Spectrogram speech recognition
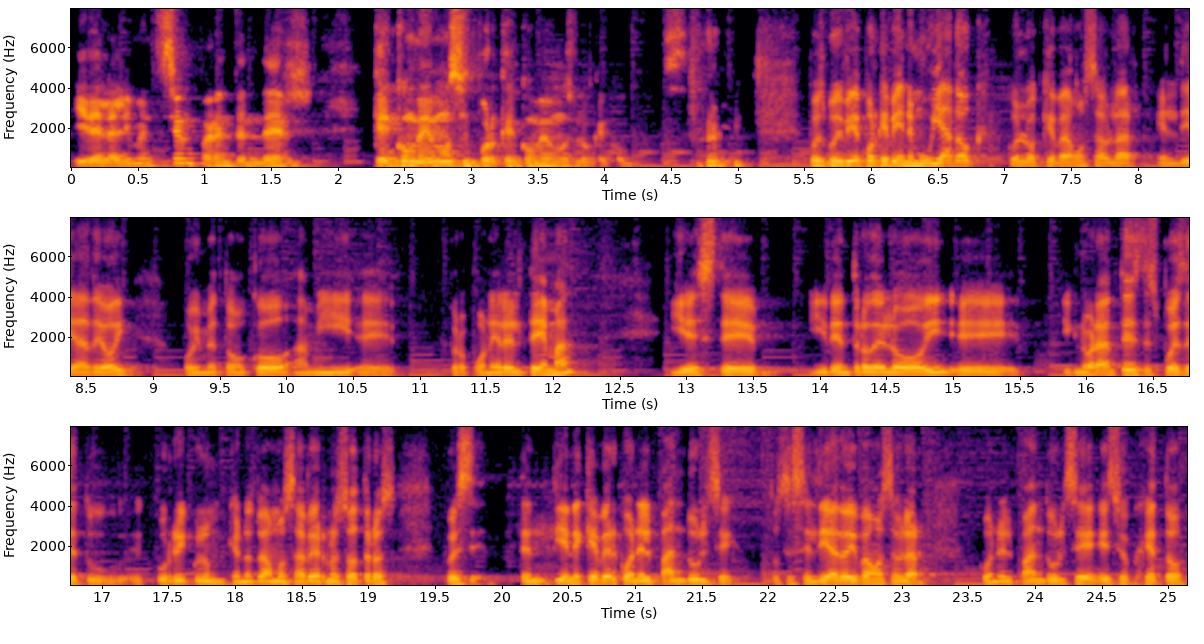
y de la alimentación para entender qué comemos y por qué comemos lo que comemos. Pues muy bien, porque viene muy ad hoc con lo que vamos a hablar el día de hoy. Hoy me tocó a mí eh, proponer el tema y este y dentro de lo eh, ignorantes, después de tu currículum que nos vamos a ver nosotros, pues tiene que ver con el pan dulce. Entonces el día de hoy vamos a hablar con el pan dulce, ese objeto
